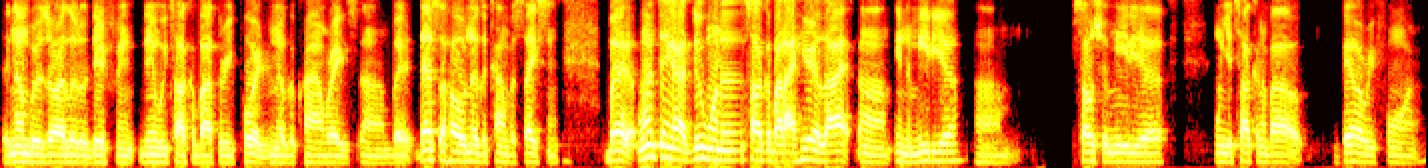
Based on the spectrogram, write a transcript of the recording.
the numbers are a little different. Then we talk about the reporting of the crime rates, um, but that's a whole nother conversation. But one thing I do want to talk about, I hear a lot um, in the media, um, social media, when you're talking about bail reform,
